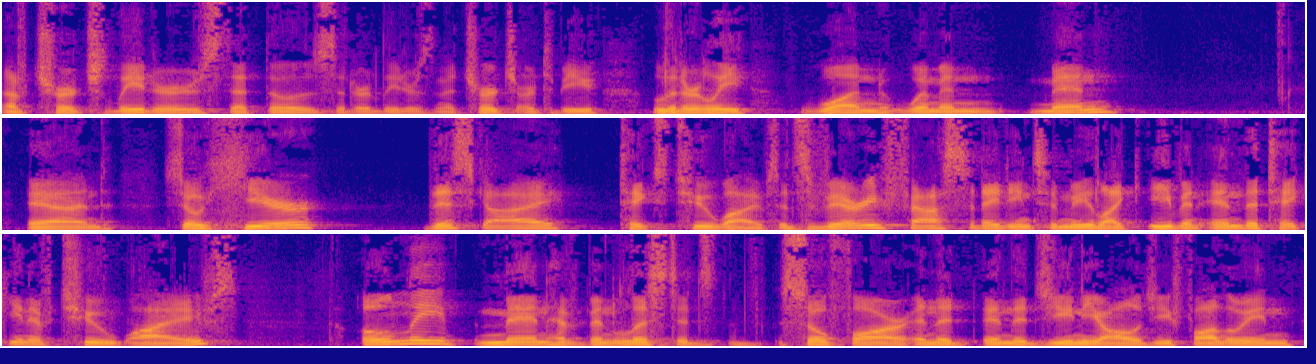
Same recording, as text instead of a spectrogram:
of church leaders that those that are leaders in the church are to be literally one women men. And so here, this guy takes two wives. It's very fascinating to me, like even in the taking of two wives, only men have been listed so far in the, in the genealogy following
